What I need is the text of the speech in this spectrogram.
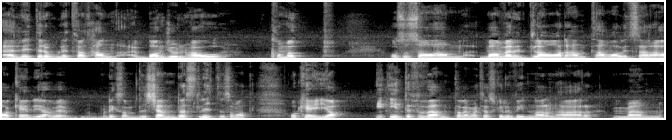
är det lite roligt för att han, Bong Joon-Ho kom upp. Och så sa han, var han väldigt glad, han, han var lite så här, okej, jag- liksom, det kändes lite som att, okej, jag i- inte förväntade mig att jag skulle vinna den här, men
